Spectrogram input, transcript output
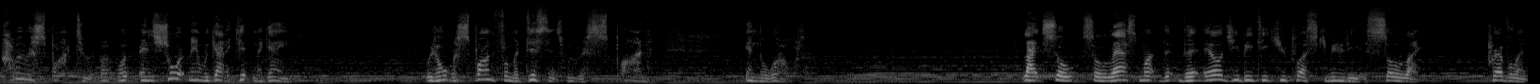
How do we respond to it? In short, man, we got to get in the game. We don't respond from a distance, we respond in the world. Like so, so last month, the, the LGBTQ plus community is so like prevalent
